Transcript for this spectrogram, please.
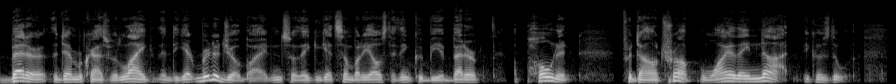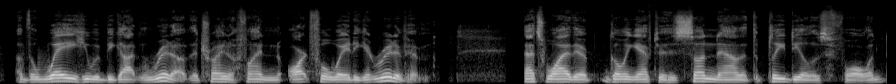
better the Democrats would like than to get rid of Joe Biden so they can get somebody else they think could be a better opponent for Donald Trump. Why are they not? Because the, of the way he would be gotten rid of. They're trying to find an artful way to get rid of him. That's why they're going after his son now that the plea deal has fallen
